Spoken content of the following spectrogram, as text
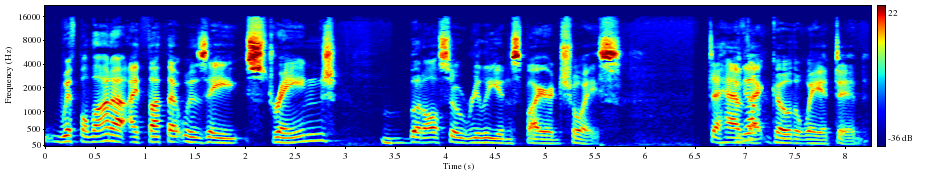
with B'Elanna, I thought that was a strange, but also really inspired choice to have you know, that go the way it did.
